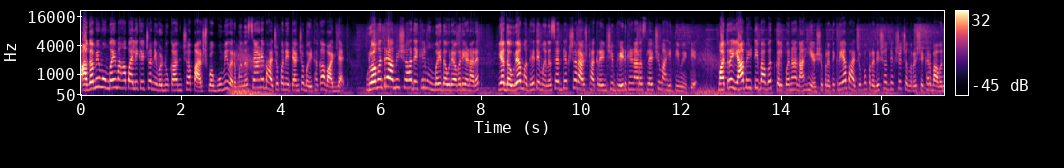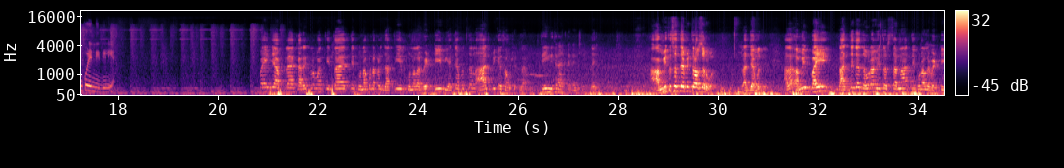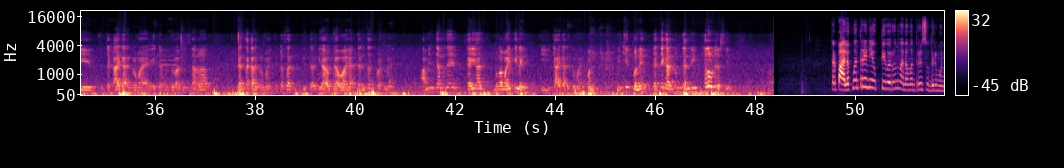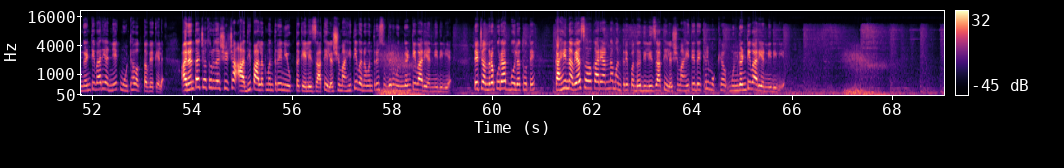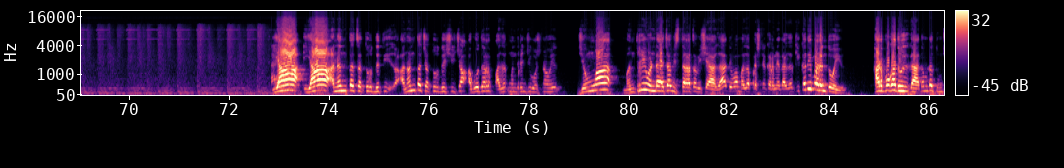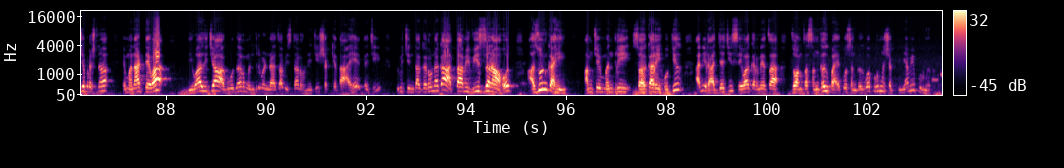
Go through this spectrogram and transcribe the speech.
आगामी मुंबई महापालिकेच्या निवडणुकांच्या पार्श्वभूमीवर मनसे आणि भाजप नेत्यांच्या बैठका वाढल्यात. गृहमंत्री अमित शहा देखील मुंबई दौऱ्यावर येणार आहेत. या दौऱ्यामध्ये ते मनसे अध्यक्ष राज ठाकरेंची भेट घेणार असल्याची माहिती मिळते मात्र या भेटीबाबत कल्पना नाही अशी प्रतिक्रिया भाजप प्रदेशाध्यक्ष चंद्रशेखर बावनकुळेंनी दिली आहे. जे आपल्या कार्यक्रमात येत आहेत ते कोणाकोणाकडे जातील कोणाला भेटतील याच्याबद्दल आज मी काही सांगू शकणार नाही. तेही मित्र आहेत का त्यांचे? नाही. आम्ही तर सध्या मित्र सर्व राज्यामध्ये. आता अमित भाई राज्याच्या दौऱ्यावर येत असताना ते कोणाला भेटतील? त्यांचा काय कार्यक्रम आहे? याच्याबद्दल आम्ही सारा त्यांचा कार्यक्रम आहे. ते कसा त्या घ्या घ्यावा ह्या त्यांचाच प्रश्न आहे. आम्ही त्यामध्ये काही आज मला माहिती नाही की काय कार्यक्रम आहे. पण निश्चितपणे त्यांचे कार्यक्रम त्यांनी ठरवले असतील. तर पालकमंत्री नियुक्तीवरून वनमंत्री सुधीर मुनगंटीवार यांनी एक मोठं वक्तव्य केलं. अनंत चतुर्दशीच्या आधी पालकमंत्री नियुक्त केले जातील अशी माहिती वनमंत्री सुधीर मुनगंटीवार यांनी दिली आहे. ते चंद्रपुरात बोलत होते. काही नव्या सहकार्यांना मंत्रिपदं दिली जातील अशी माहिती देखील मुख्य मुनगंटीवार यांनी दिली आहे. या या अनंत चतुर्दशी अनंत चतुर्दशीच्या अगोदर पालकमंत्र्यांची घोषणा होईल. जेव्हा मंत्रिमंडळाच्या विस्ताराचा विषय आला तेव्हा मला प्रश्न करण्यात आला की कधीपर्यंत होईल? हाडपोकात होईल का? आता म्हणतात तुमचे प्रश्न हे मनात ठेवा. दिवाळीच्या अगोदर मंत्रिमंडळाचा विस्तार होण्याची शक्यता आहे त्याची तुम्ही चिंता करू नका. आता आम्ही वीस जण आहोत. अजून काही आमचे मंत्री सहकारी होतील आणि राज्याची सेवा करण्याचा जो आमचा संकल्प आहे तो संकल्प पूर्ण शक्तीने आम्ही पूर्ण करू.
